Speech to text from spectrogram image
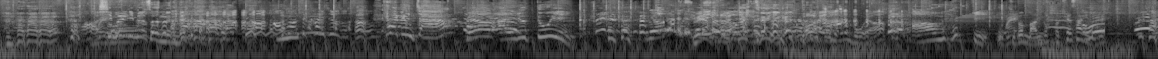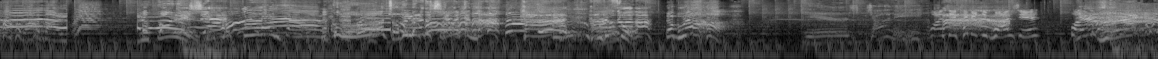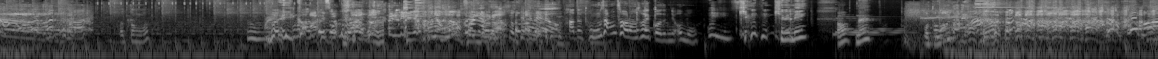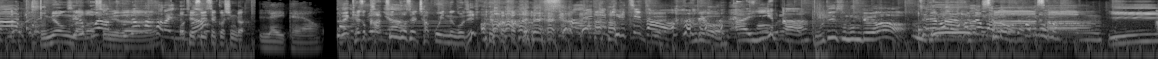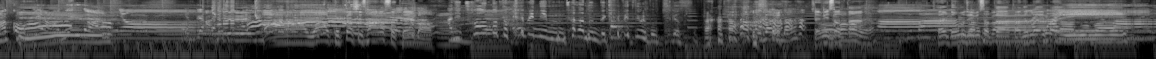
침 흘리면서 웃는데? 바보한테 칼 쥐어줬어. 케빈 짱. Where are you doing? 왜 이거 뭐야? 뭐야? I'm happy. 이번 만족도 최상인데. Holy shi! 오, 조금이라도 시간을 끈다. 한, 어디갔어? 야 뭐야? 보안실 케빈님 보안실. 보안실. 어떤 거? 왜이 광고 속 그냥 한 명만 걸려라. 다들 동상처럼 서 있거든요. 어머. 키미밍? 어? 네? 뭐 도망가 안 가세요? 두명 지금 뭐야? 두 명만 남았습니다. 버틸 수? 있을 것인가? Later. 왜 계속 같은 곳을 찾고 있는 거지? 선생님 길치죠? 여기가 아 이기겠다. 어디 숨은 거야? 제발 한 명만 더. 4, 3, 2, 아 거기 아닌가? 안녕. 아, 와, 곱다시 살았어. 대박. 아니 처음부터 케빈님 찾았는데 케빈님을 못 죽였어. 재밌었다. 아. 다들 너무 재밌었다. 다들 바이바이.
